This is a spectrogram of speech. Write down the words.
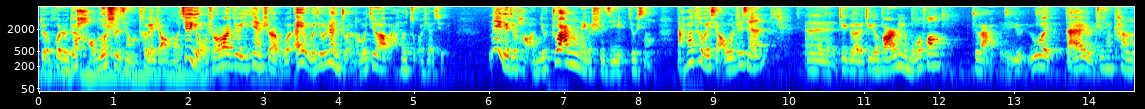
对或者对好多事情特别着魔。就有时候就一件事儿，我哎我就认准了，我就要把它做下去，那个就好，你就抓住那个时机就行，哪怕特别小。我之前，呃，这个这个玩那个魔方，对吧？有如果大家有之前看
